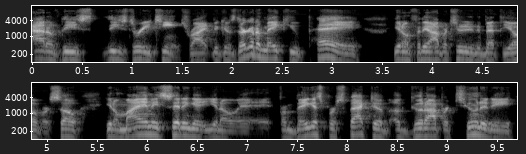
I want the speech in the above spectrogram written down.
out of these these three teams, right? Because they're going to make you pay you know, for the opportunity to bet the over. So, you know, Miami's sitting at, you know, eh, eh, from Vegas perspective, a good opportunity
